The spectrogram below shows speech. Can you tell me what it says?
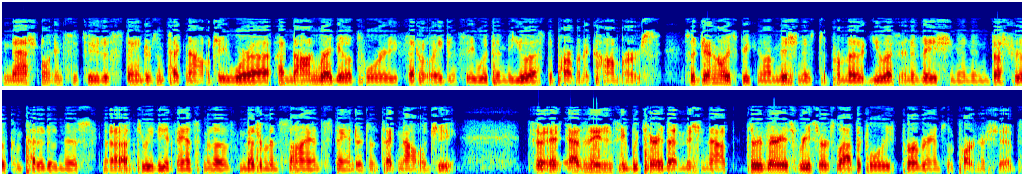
National Institute of Standards and Technology. We're a, a non-regulatory federal agency within the U.S. Department of Commerce. So generally speaking, our mission is to promote U.S. innovation and industrial competitiveness uh, through the advancement of measurement science, standards, and technology. So as an agency, we carry that mission out through various research laboratories, programs, and partnerships.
